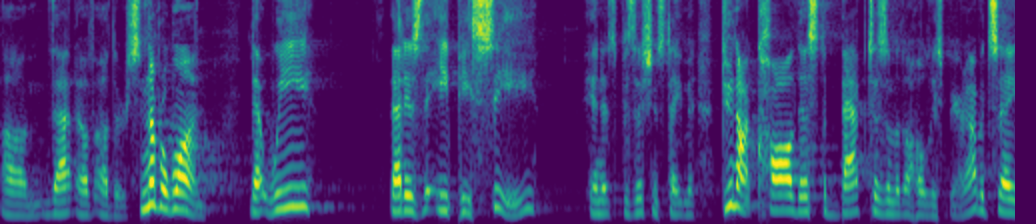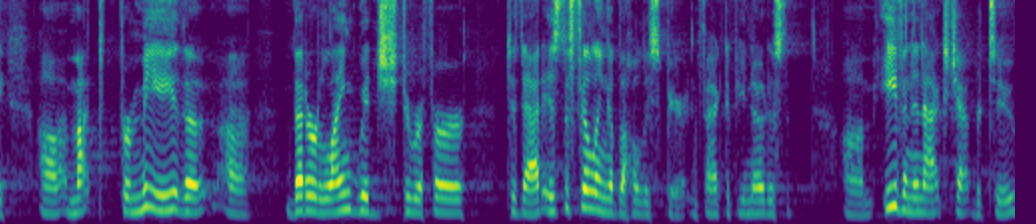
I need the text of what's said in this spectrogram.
um, that of others. Number one, that we, that is the EPC in its position statement, do not call this the baptism of the Holy Spirit. I would say, uh, my, for me, the uh, better language to refer to that is the filling of the Holy Spirit. In fact, if you notice, um, even in Acts chapter 2,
